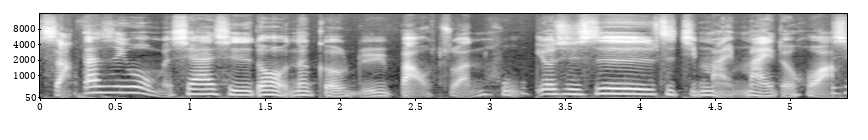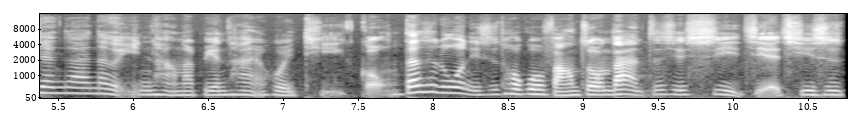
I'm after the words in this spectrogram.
障，但是因为我们现在其实都有那个履保专户，尤其是自己买卖的话，现在那个银行那边他也会提供，但是如果你是透过房仲，当然这些细节其实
